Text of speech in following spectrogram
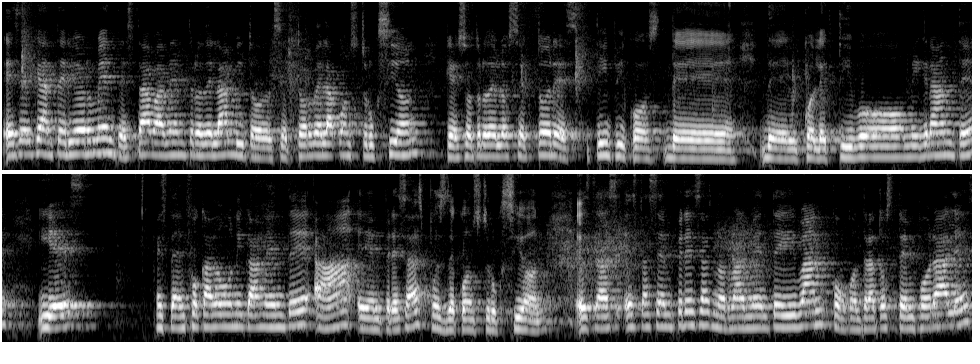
es el que anteriormente estaba dentro del ámbito del sector de la construcción, que es otro de los sectores típicos del colectivo migrante y es está enfocado únicamente a empresas pues, de construcción. Estas, estas empresas normalmente iban con contratos temporales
